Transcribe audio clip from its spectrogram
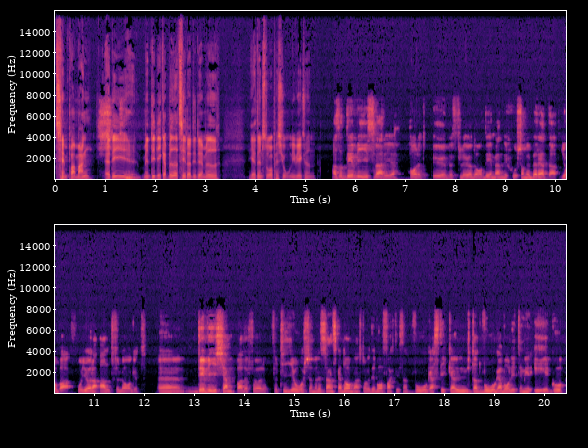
temperament. Er det, mm. Men det ligger bedre til dig, det der med ja, den store passion i virkeligheden. Alltså det vi i Sverige har ett överflöd av, det är människor som är beredda att jobba och göra allt för laget. Eh, det vi kämpade för för tio år sedan med det svenska damlandslaget, det var faktiskt att våga sticka ut, att våga vara lite mer ego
